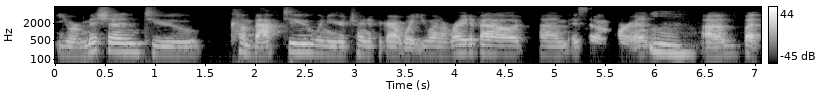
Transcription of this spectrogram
your mission to come back to when you're trying to figure out what you want to write about um, is so important. Mm. Um, but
